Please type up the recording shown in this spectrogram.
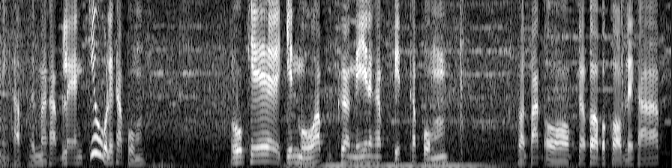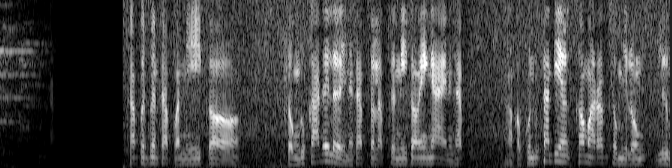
นี่ครับเห็นไหมครับแรงกิ้วเลยครับผม โอเค กินหมูครับเครื่องนี้นะครับ ปิดครับผม ถอดปลั๊กออกแล้วก็ประกอบเลยครับ ครับเพื่อนๆครับ วันนี้ก็ส่งลูกค้าได้เลยนะครับสำหรับเครื่องนี้ก็ง่ายๆนะครับอขอบคุณทุกท่านที่เข้ามารับชมอย่าลืม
